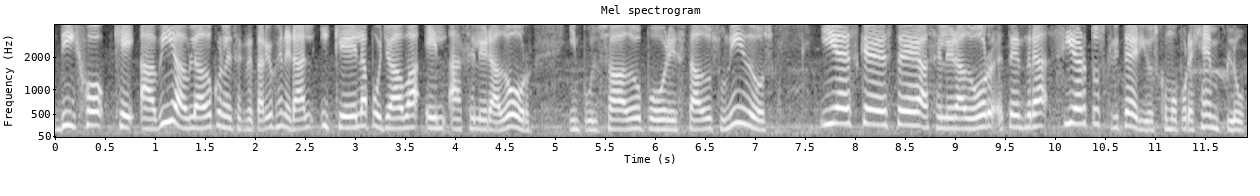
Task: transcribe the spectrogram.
dijo que había hablado con el secretario general y que él apoyaba el acelerador impulsado por Estados Unidos. Y es que este acelerador tendrá ciertos criterios, como por ejemplo,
